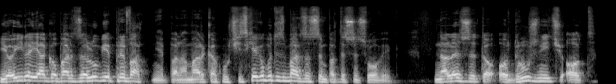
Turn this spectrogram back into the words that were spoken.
I o ile ja go bardzo lubię prywatnie, pana Marka Kuchcińskiego, bo to jest bardzo sympatyczny człowiek, należy to odróżnić od,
